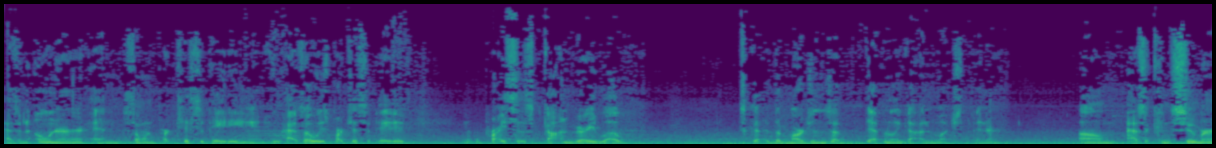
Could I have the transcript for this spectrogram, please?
as an owner and someone participating and who has always participated, you know, the price has gotten very low. It's got, the margins have definitely gotten much thinner. Um, as a consumer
